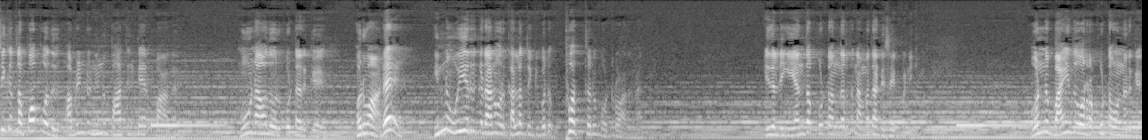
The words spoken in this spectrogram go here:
சீக்கிரத்துல போகுது அப்படின்ட்டு நின்று பார்த்துக்கிட்டே இருப்பாங்க மூணாவது ஒரு கூட்டம் இருக்கு. வருவான். டே இன்னும் உயிர் இருக்குடான்னு ஒரு கல்லை தூக்கி போட்டு பொத்துன்னு போட்டுருவான் அது மேல. இதுல நீங்க எந்த கூட்டங்கிறது நம்ம தான் டிசைட் பண்ணிக்கணும். ஒண்ணு பயந்து ஓடுற கூட்டம் ஒண்ணு இருக்கு.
